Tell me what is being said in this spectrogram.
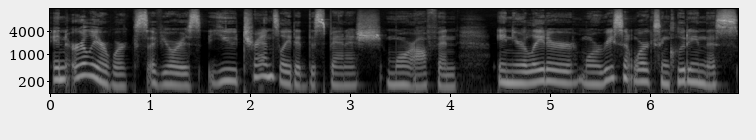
In earlier works of yours, you translated the Spanish more often. In your later, more recent works, including this,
